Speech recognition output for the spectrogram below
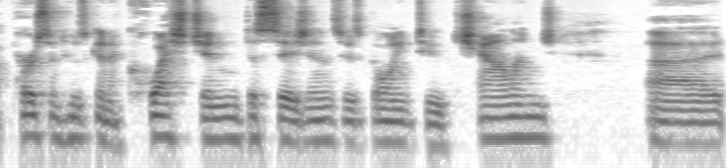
a person who's going to question decisions, who's going to challenge, uh,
